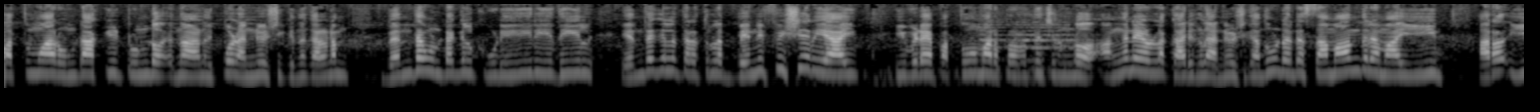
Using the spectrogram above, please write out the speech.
പത്മമാർ ഉണ്ടാക്കിയിട്ടുണ്ടോ എന്നാണ് ഇപ്പോൾ അന്വേഷിക്കുന്നത്. കാരണം ബന്ധമുണ്ടെങ്കിൽ കൂടി ഈ രീതിയിൽ എന്തെങ്കിലും തരത്തിലുള്ള ബെനിഫിഷ്യറിയായി ഇവിടെ പത്മമാർ പ്രവർത്തിച്ചിട്ടുണ്ടോ അങ്ങനെയുള്ള കാര്യങ്ങൾ അന്വേഷിക്കുക അതുകൊണ്ട് തന്നെ സമാന്തരമായി ഈ അറ ഈ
